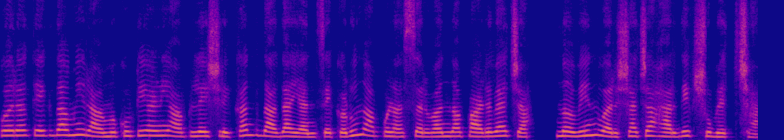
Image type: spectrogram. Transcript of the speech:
परत एकदा मी रामकुटी आणि आपले श्रीकांत दादा यांचेकडून आपण सर्वांना पाडव्याच्या नवीन वर्षाच्या हार्दिक शुभेच्छा.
